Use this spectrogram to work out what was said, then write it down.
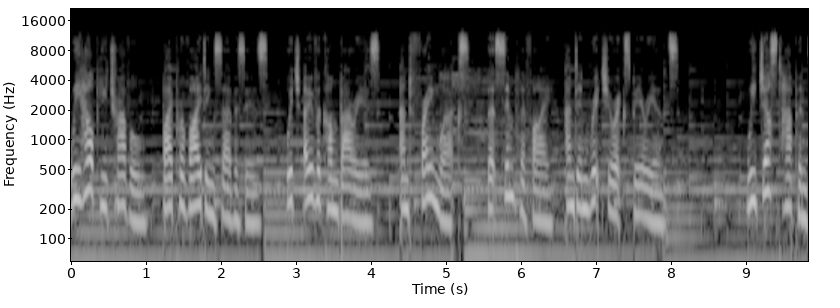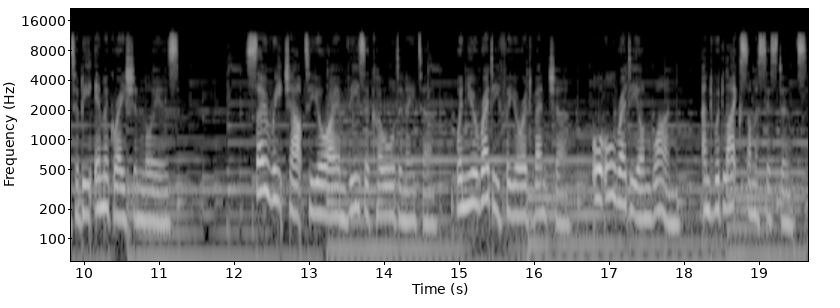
We help you travel by providing services which overcome barriers and frameworks that simplify and enrich your experience. We just happen to be immigration lawyers. So reach out to your IAM visa coordinator when you're ready for your adventure, or already on one, and would like some assistance.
